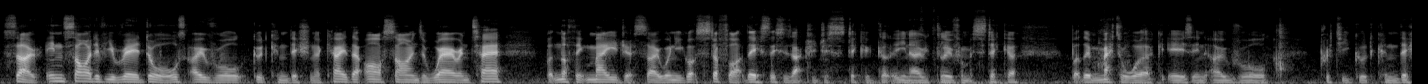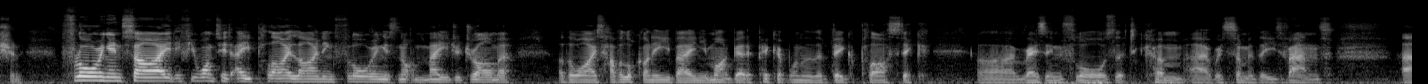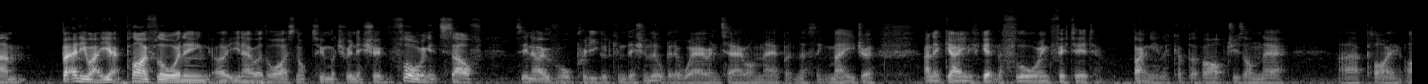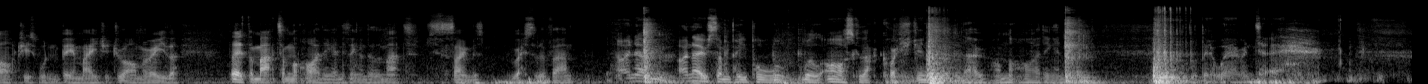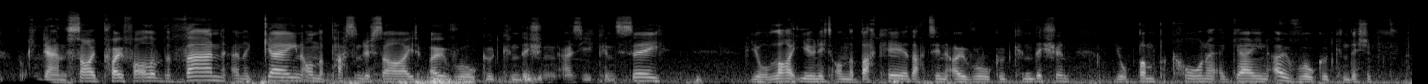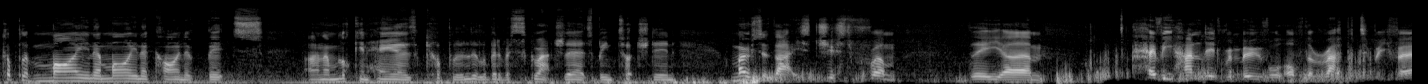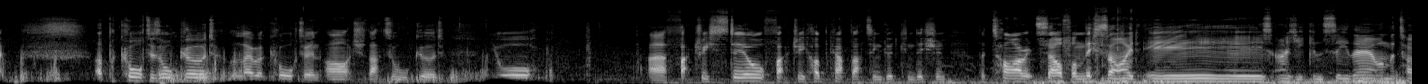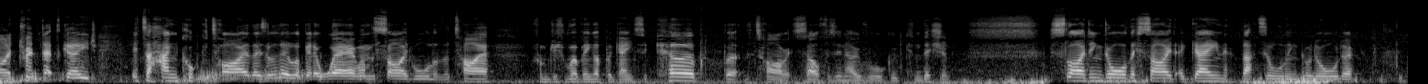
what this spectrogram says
So inside of your rear doors, overall good condition. Okay, there are signs of wear and tear, but nothing major. So when you've got stuff like this, this is actually just sticker, you know, glue from a sticker, but the metalwork is in overall pretty good condition. Flooring inside, if you wanted a ply lining flooring, it's not a major drama. Otherwise, have a look on eBay and you might be able to pick up one of the big plastic uh, resin floors that come uh, with some of these vans. Um, but anyway, yeah, ply flooring, uh, you know, otherwise not too much of an issue. The flooring itself is in overall pretty good condition. A little bit of wear and tear on there, but nothing major. And again, if you're getting the flooring fitted, banging a couple of arches on there, uh, ply arches wouldn't be a major drama either. There's the mats. I'm not hiding anything under the mats. It's the same as the rest of the van. I know, I know some people will, will ask that question. No, I'm not hiding anything. A little bit of wear and tear. Looking down the side profile of the van, and again on the passenger side, overall good condition as you can see. Your light unit on the back here, that's in overall good condition. Your bumper corner, again, overall good condition. A couple of minor, minor kind of bits. And I'm looking here, there's a couple of little bit of a scratch there. It's been touched in most of that is just from the um, heavy-handed removal of the wrap, to be fair. Upper quarter's all good, lower quarter and arch, that's all good. Your uh, factory steel, factory hubcap, that's in good condition. The tyre itself on this side is, as you can see there on the tyre tread depth gauge, it's a Hankook tyre. There's a little bit of wear on the sidewall of the tyre from just rubbing up against the curb, but the tyre itself is in overall good condition. Sliding door this side, again, that's all in good order.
